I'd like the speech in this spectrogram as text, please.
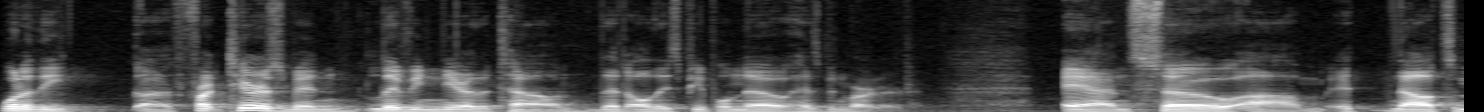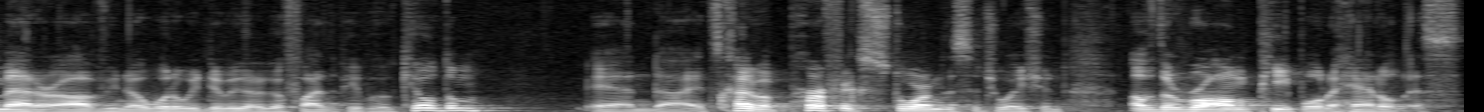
one of the uh, frontiersmen living near the town that all these people know has been murdered. And so um, it, now it's a matter of, you know, what do we do? We got to go find the people who killed them. And it's kind of a perfect storm, the situation of the wrong people to handle this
